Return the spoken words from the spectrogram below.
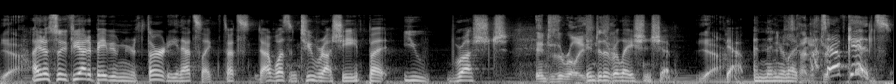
Yeah. I know. So if you had a baby when you're 30, that's like that's that wasn't too rushy, but you rushed into the relationship. into the relationship. Yeah. Yeah, and then It you're like, let's took- have kids.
